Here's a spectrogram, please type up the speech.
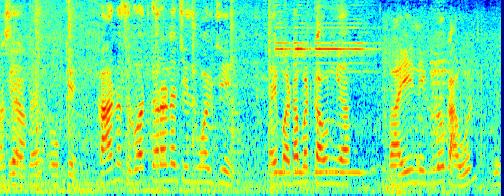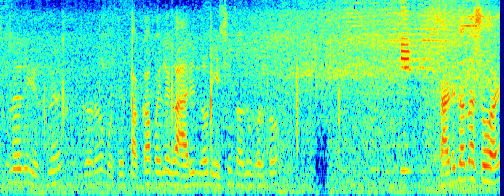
असं आहे काय? ओके. का ना सुरुवात करा ना चीज बॉलची. बाई पटापट खाऊन घ्या. बाई निघलो खाऊन. बिस्लरी घेतले. गरम होते. पक्का पहिले गाडी जाऊन एसी चालू करतो. साडेदहाचा शो आहे.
